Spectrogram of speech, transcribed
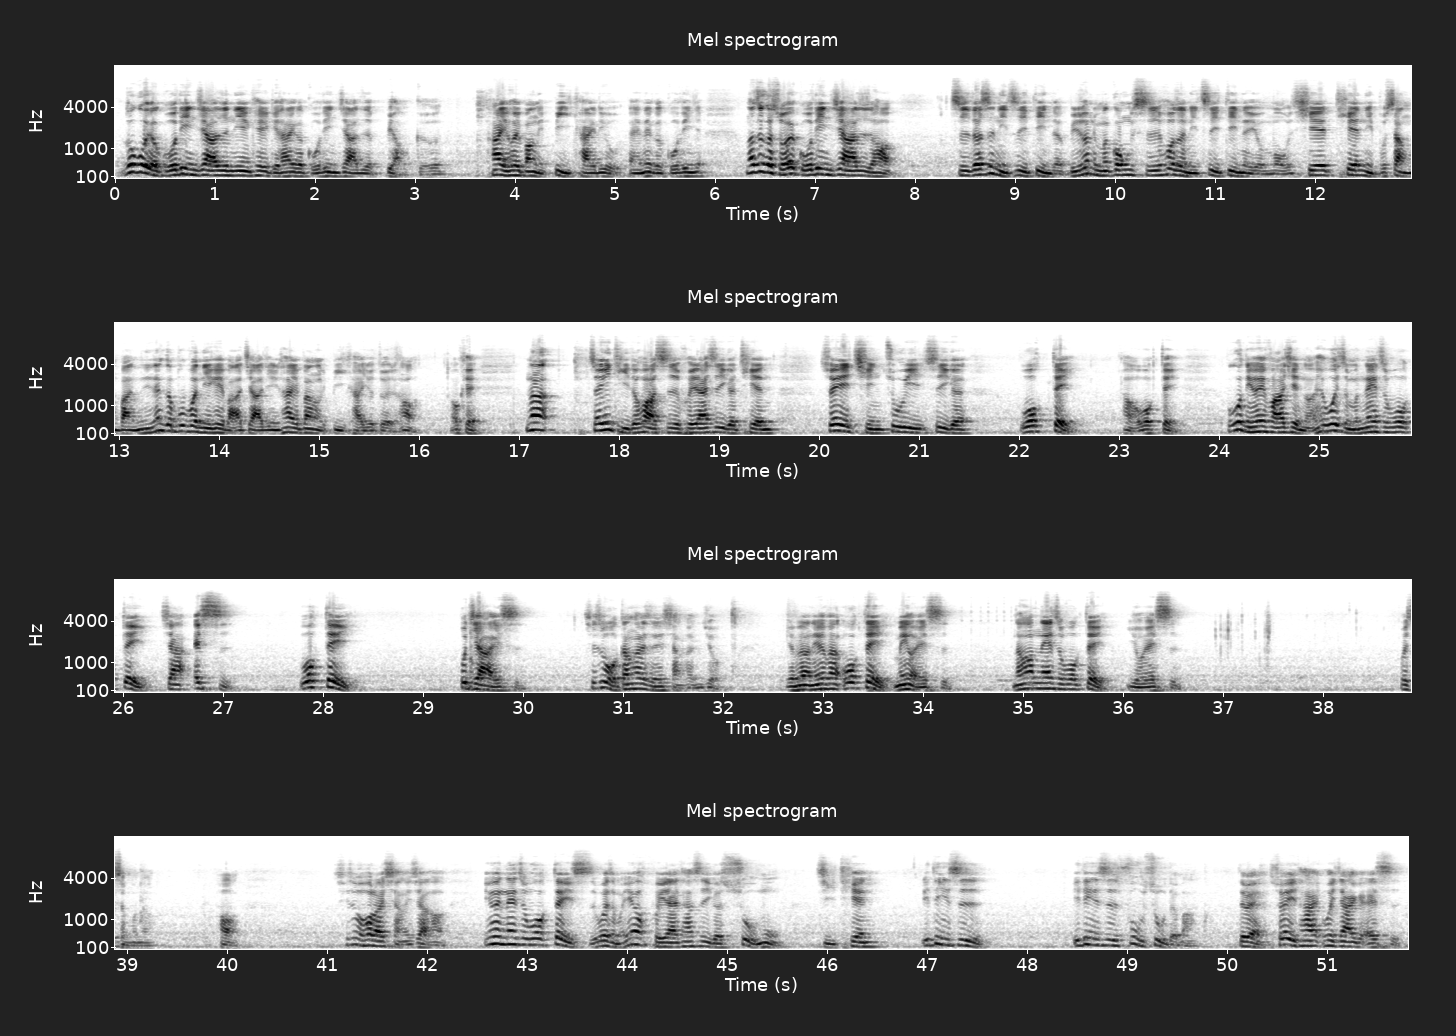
如果有国定假日，你也可以给它一个国定假日的表格，它也会帮你避开六哎那个国定假。那这个所谓国定假日哈。指的是你自己定的，比如说你们公司或者你自己定的有某些天你不上班，你那个部分你也可以把它加进去，它也帮你避开就对了哈。OK，那这一题的话是回来是一个天，所以请注意是一个 work day，好 work day。不过你会发现呢，哎为什么 next work day 加 s，work day 不加 s？其实我刚开始也想很久，有没有？你会发现 work day 没有 s，然后 next work day 有 s。为什么呢？好，其实我后来想一下啊，因为 network days 为什么？因为回来它是一个数目，几天，一定是，一定是复数的嘛，对不对？所以它会加一个 s。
